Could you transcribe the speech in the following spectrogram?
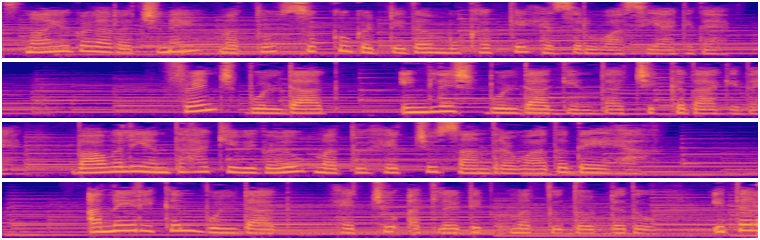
ಸ್ನಾಯುಗಳ ರಚನೆ ಮತ್ತು ಸುಕ್ಕುಗಟ್ಟಿದ ಮುಖಕ್ಕೆ ಹೆಸರುವಾಸಿಯಾಗಿದೆ. ಫ್ರೆಂಚ್ ಬುಲ್ಡಾಗ್ ಇಂಗ್ಲಿಷ್ ಬುಲ್ಡಾಗ್ಗಿಂತ ಚಿಕ್ಕದಾಗಿದೆ. ಬಾವಲಿಯಂತಹ ಕಿವಿಗಳು ಮತ್ತು ಹೆಚ್ಚು ಸಾಂದ್ರವಾದ ದೇಹ. ಅಮೆರಿಕನ್ ಬುಲ್ಡಾಗ್ ಹೆಚ್ಚು ಅಥ್ಲೆಟಿಕ್ ಮತ್ತು ದೊಡ್ಡದು. ಇತರ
